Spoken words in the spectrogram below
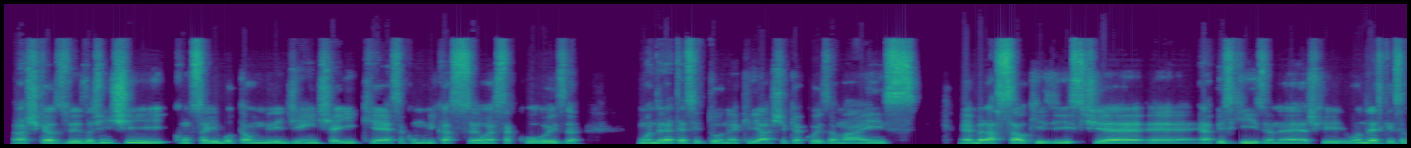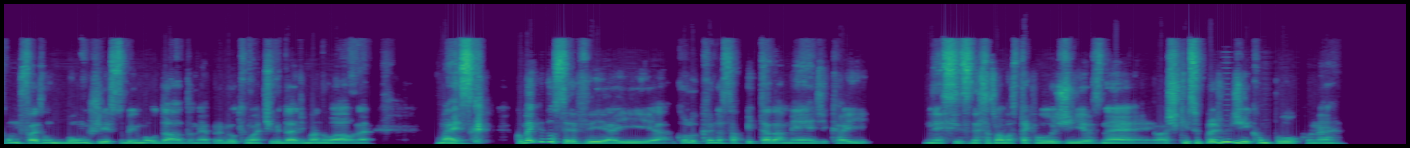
Acho que às vezes a gente consegue botar um ingrediente aí que é essa comunicação, essa coisa. O André até citou, né, que ele acha que a coisa mais é, braçal que existe é, é, é, a pesquisa, né? Acho que o André esqueceu como faz um bom gesto bem moldado, né? Para ver o que é uma atividade manual, né? Mas como é que você vê aí, colocando essa pitada médica aí nesses, nessas novas tecnologias, né? Eu acho que isso prejudica um pouco, né?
